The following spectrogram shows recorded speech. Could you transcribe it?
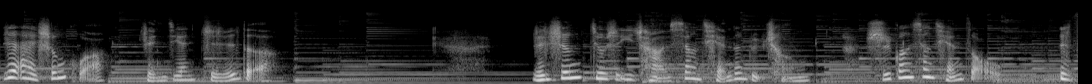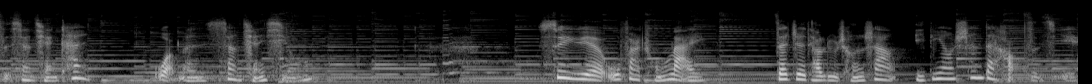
热爱生活，人间值得》。人生就是一场向前的旅程，时光向前走，日子向前看，我们向前行。岁月无法重来。在这条旅程上，一定要善待好自己，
